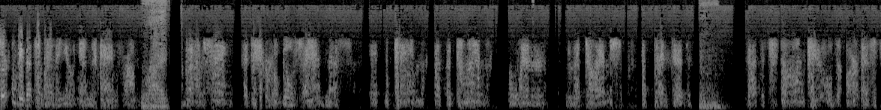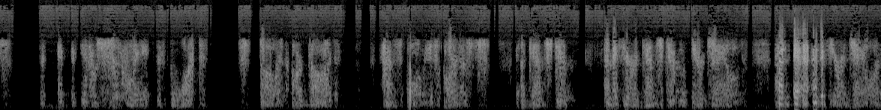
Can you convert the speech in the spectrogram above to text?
Certainly that's where the unions came from. Right. But I'm saying the terrible sadness, it came at the time when the Times printed that Stalin killed artists. It, it, you know, suddenly what? Stalin, our God, has all these artists against him. And if you're against him, you're jailed. And, and, if you're in jail and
